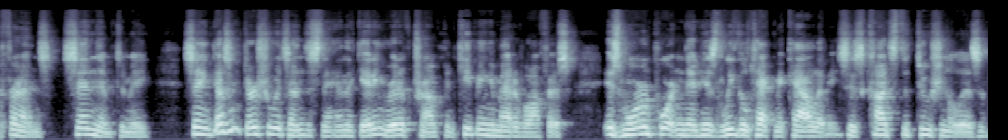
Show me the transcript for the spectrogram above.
friends send them to me saying, Doesn't Dershowitz understand that getting rid of Trump and keeping him out of office is more important than his legal technicalities, his constitutionalism,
